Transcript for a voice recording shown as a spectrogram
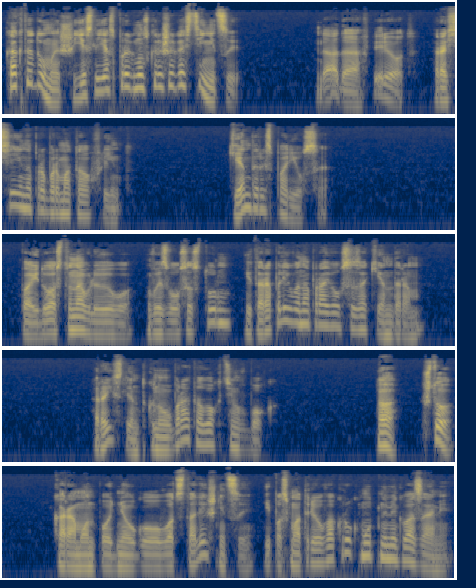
Как ты думаешь, если я спрыгну с крыши гостиницы?» «Да-да, вперед!» — рассеянно пробормотал Флинт. Кендер испарился. «Пойду остановлю его», — вызвался Стурм и торопливо направился за Кендером. Рейслин ткнул брата локтем в бок. «А, что?» Карамон поднял голову от столешницы и посмотрел вокруг мутными глазами.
